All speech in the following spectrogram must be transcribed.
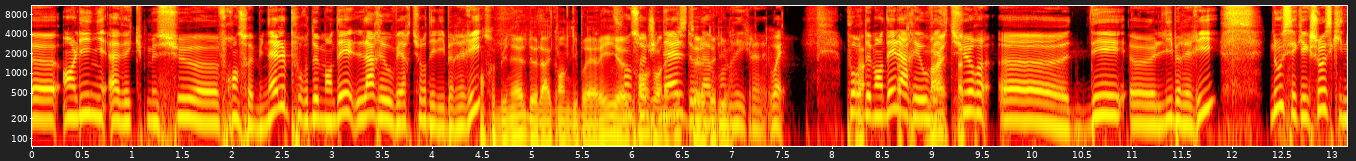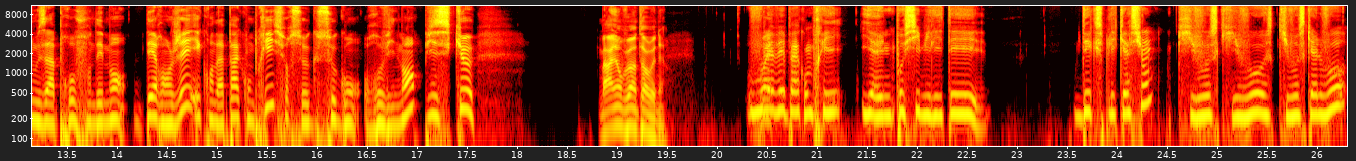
euh, en ligne avec monsieur François Bunel pour demander la réouverture des librairies. François Bunel de la grande librairie, François grand Bunel de la grande librairie, ouais. Pour demander la réouverture des librairies. Nous, c'est quelque chose qui nous a profondément dérangé et qu'on n'a pas compris sur ce second revinement, puisque. Marion veut intervenir. Vous l'avez pas compris, il y a une possibilité d'explication qui vaut ce qui vaut, qui vaut ce qu'elle vaut.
